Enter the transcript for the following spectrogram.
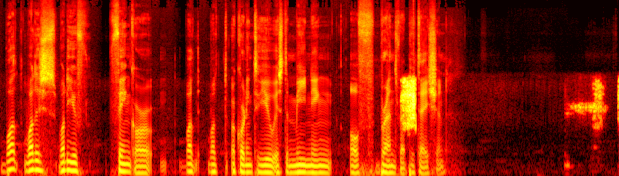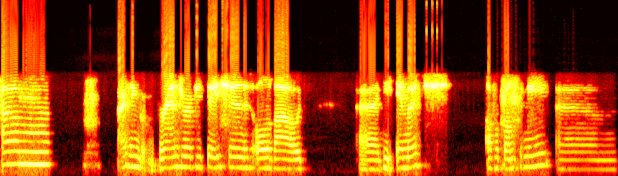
What what is what do you f- think, or what what according to you is the meaning of brand reputation? Um, I think brand reputation is all about uh, the image of a company. Um,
